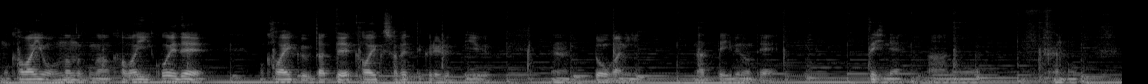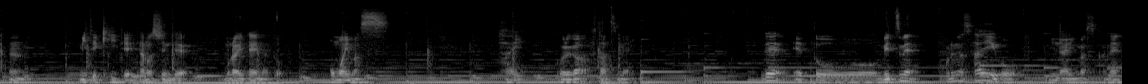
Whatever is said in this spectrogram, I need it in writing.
もう可愛い女の子が可愛い声で可愛く歌って可愛く喋ってくれるっていう、うん、動画になっているので是非ねあのあの、うん、見て聞いて楽しんでもらいたいなと思います。はいこれが2つ目。でえっと3つ目。これが最後になりますかね、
